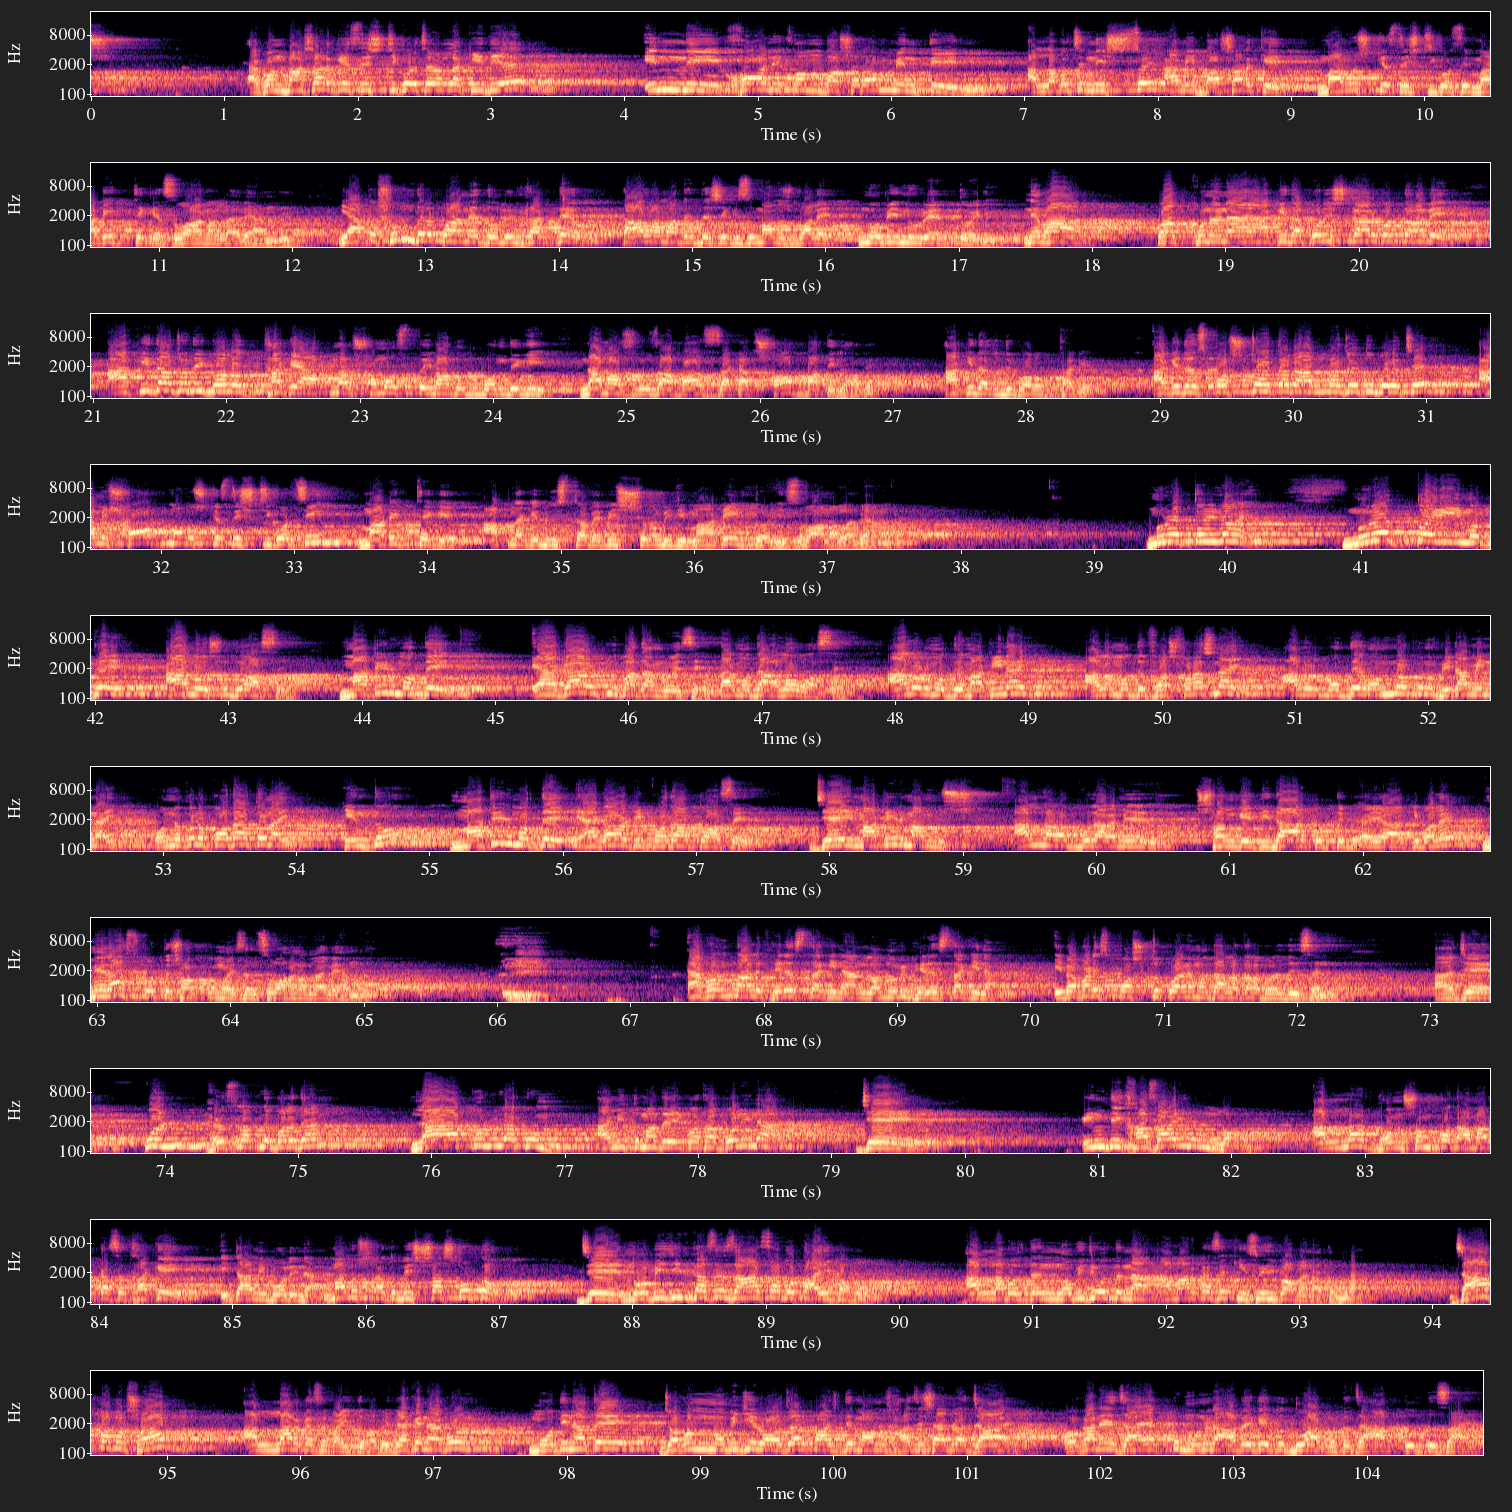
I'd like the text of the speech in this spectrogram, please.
এখন বাসারকে সৃষ্টি করেছেন আল্লাহ কি দিয়ে? ইন্নি খলিকম বাসারম মিন তিন। আল্লাহ বলছে, নিশ্চয়ই আমি বাসারকে মানুষকে সৃষ্টি করছি মাটির থেকে সোহান আল্লাহ বেহান্দি এত সুন্দর কোরআনের দলিল থাকতেও তাও আমাদের দেশে কিছু মানুষ বলে, নবী নূরের তৈরি। নেভার। কখনো না আকিদা পরিষ্কার করতে হবে। আকিদা যদি গলত থাকে, আপনার সমস্ত ইবাদত, বন্দিগি, নামাজ, রোজা, হজ জাকাত সব বাতিল হবে। আকিদা যদি গলত থাকে। আকিদা স্পষ্ট হতে হবে, আল্লাহ যেহেতু বলেছে, আমি সব মানুষকে সৃষ্টি করছি মাটির থেকে। আপনাকে বুঝতে হবে বিশ্বনবীজি মাটির তৈরি সুবাহ আল্লাহ নূরের তৈরি নয়। নূরের তৈরির মধ্যে আলো শুধু আছে। মাটির মধ্যে এগারোটি উপাদান রয়েছে, তার মধ্যে আলো আছে। আলোর মধ্যে মাটি নাই, আলোর মধ্যে ফসফরাস নাই, আলোর মধ্যে অন্য কোনো ভিটামিন নাই, অন্য কোনো পদার্থ নাই, কিন্তু মাটির মধ্যে এগারোটি পদার্থ আছে। যেই মাটির মানুষ আল্লাহ রাব্বুল আলমীর সঙ্গে দিদার করতে কি বলে, মেরাজ করতে সক্ষম হয়েছেন সুবাহান আল্লাহ বেহামদি। এখন তাহলে ফেরেস্তা কিনা, আল্লাহ নবী ফেরেস্তা কিনা? এ ব্যাপারে স্পষ্ট করার মধ্যে আল্লাহ তালা বলে দিয়েছেন যে, কুল হেরসুল আপনি বলে দেন লা কুলুলাকুম আমি তোমাদের এই কথা বলি না যে ইন্দি খাজাইনুল্লাহ, আল্লাহর ধন সম্পদ আমার কাছে থাকে, এটা আমি বলি না। মানুষ এত বিশ্বাস করতো যে নবীজির কাছে যা চাবো তাই পাবো। আল্লাহ বলতেন, নবীজি বলতেন, না, আমার কাছে কিছুই পাবে না তোমরা। যা পাবার সব আল্লাহর কাছে পাইতে হবে। দেখেন এখন মদিনাতে যখন নবীজির রজার পাশ দিয়ে মানুষ হাজি সাহেবরা যায়, ওখানে যায় একটু মনের আবেগে একটু দোয়া করতে চায় হাত তুলতে চায়।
